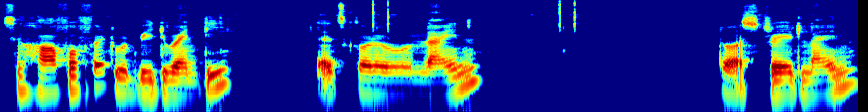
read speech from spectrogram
so half of it would be 20 let's go to line. Draw a straight line.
